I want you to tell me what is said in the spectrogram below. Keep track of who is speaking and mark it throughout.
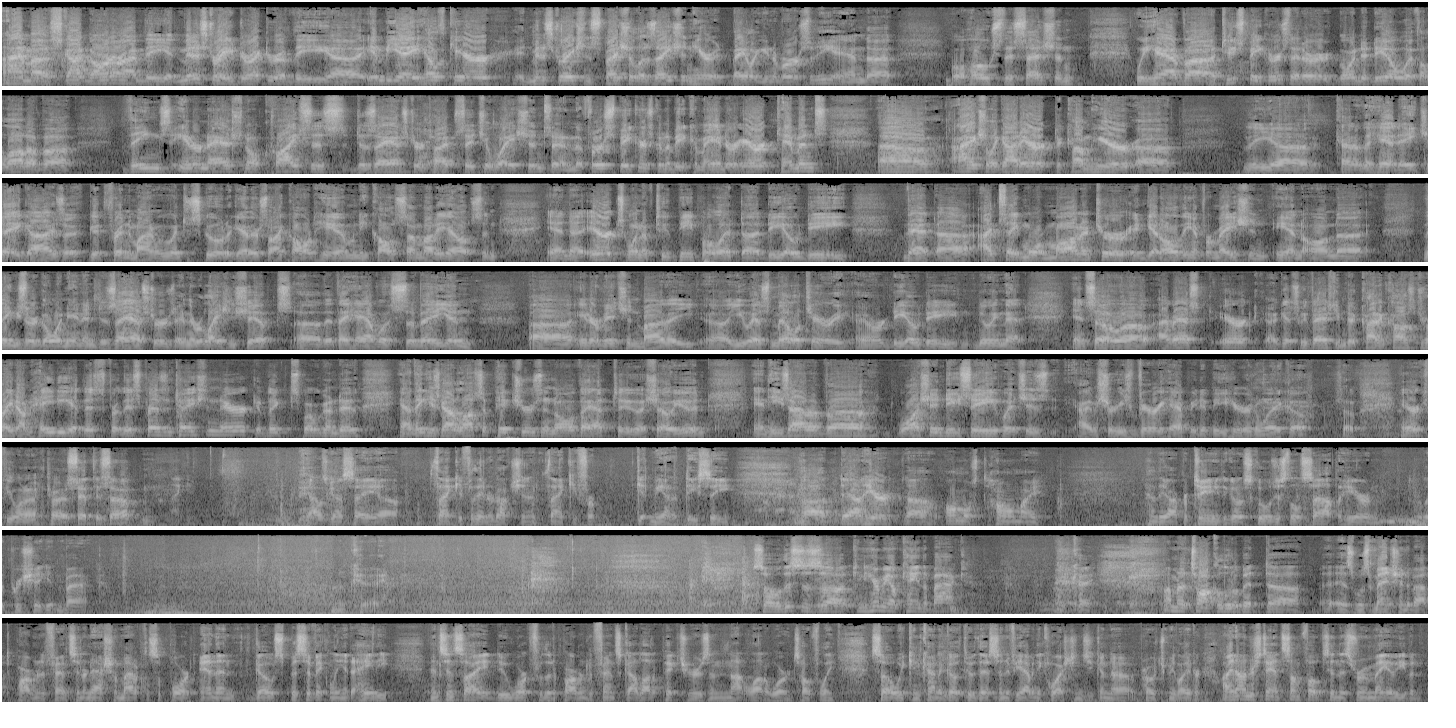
Speaker 1: I'm uh, Scott Garner. I'm the administrative director of the uh, MBA Healthcare Administration Specialization here at Baylor University, and uh, we'll host this session. We have uh, two speakers that are going to deal with a lot of uh, things, international crisis, disaster type situations. And the first speaker is going to be Commander Eric Timmens. Uh, I actually got Eric to come here the uh, kind of the head HA guy is a good friend of mine. We went to school together, so I called him, and he called somebody else. And and uh, Eric's one of two people at uh, DoD that uh, I'd say more monitor and get all the information in on uh, things that are going in in disasters and the relationships uh, that they have with civilian. Intervention by the U.S. military or DoD doing that. And so uh, I've asked Eric, I guess we've asked him to kind of concentrate on Haiti at this for this presentation, Eric. I think that's what we're going to do. And I think he's got lots of pictures and all that to uh, show you. And, and he's out of uh, Washington, D.C., which is, I'm sure he's very happy to be here in Waco. So, Eric, if you want to try to set this up.
Speaker 2: Thank you. Yeah, I was going to say uh, thank you for the introduction and thank you for getting me out of D.C. Uh, down here, almost home, I had the opportunity to go to school just a little south of here and really appreciate getting back. Okay. So this is, uh, can you hear me okay in the back? Okay. I'm going to talk a little bit, uh, as was mentioned, about Department of Defense international medical support and then go specifically into Haiti. And since I do work for the Department of Defense, got a lot of pictures and not a lot of words, hopefully. So we can kind of go through this, and if you have any questions, you can uh, approach me later. I understand some folks in this room may have even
